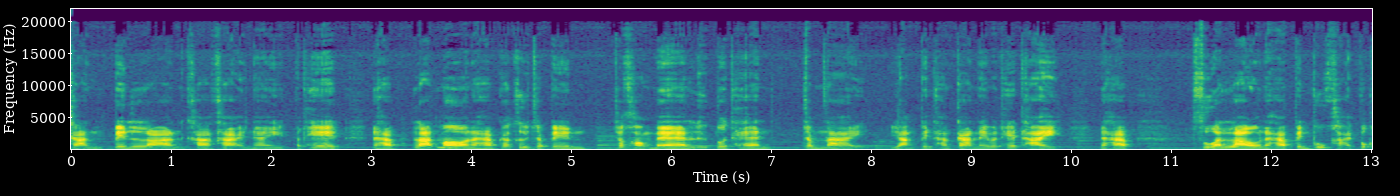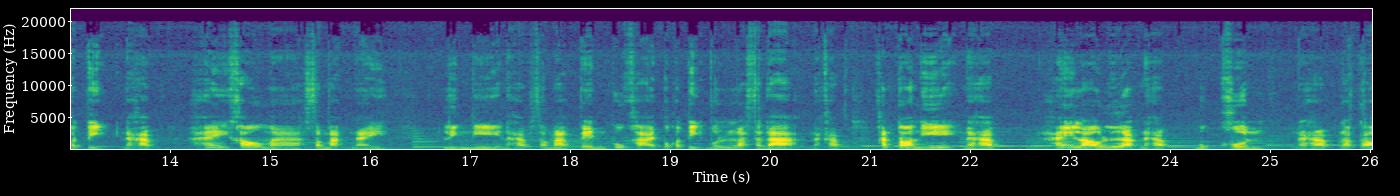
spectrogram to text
ชั้นเป็นร้านค้าขายในประเทศนะครับ ร้านมอนะครับก็คือจะเป็นเจ้าของแบรนด์ หรือตัวแทนจำหน่ายอย่างเป็นทางการในประเทศไทยนะครับ ส่วนเรานะครับเป็นผู้ขายปกตินะครับ ให้เข้ามาสมัครใน ลิงก์นี้นะครับ สมัครเป็นผู้ขายปกติบน Lazada นะครับ ขั้นตอนนี้นะครับ ให้เราเลือกนะครับบุคคลนะครับ แล้วก็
